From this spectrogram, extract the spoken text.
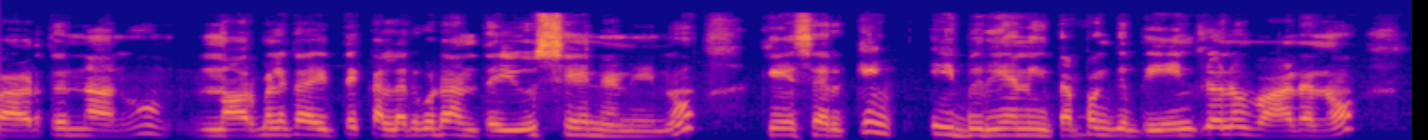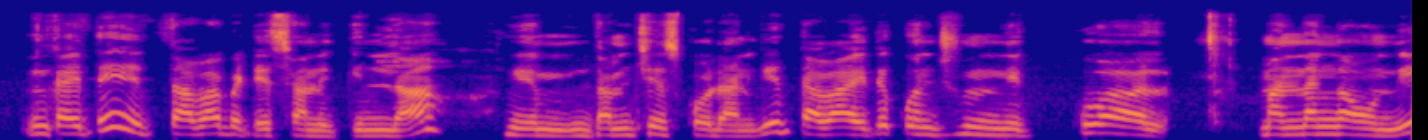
వాడుతున్నాను. నార్మల్గా అయితే కలర్ కూడా అంత యూస్ చేయను నేను. కేసరికి ఈ బిర్యానీ తప్ప ఇంక దేంట్లోనూ వాడను. ఇంకైతే తవా పెట్టేసాను కింద. దమ్ చేసుకోవడానికి. తవా అయితే కొంచెం ఎక్కువ మందంగా ఉంది.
